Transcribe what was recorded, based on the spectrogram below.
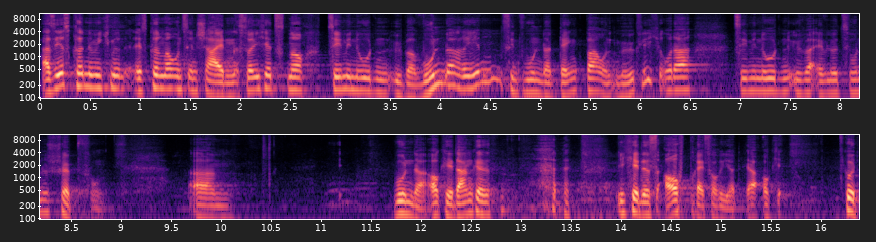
also jetzt können, mich, jetzt können wir uns entscheiden, soll ich jetzt noch zehn Minuten über Wunder reden? Sind Wunder denkbar und möglich? Oder zehn Minuten über Evolution und Schöpfung? Ähm, Wunder, okay, danke. Ich hätte es auch präferiert. Ja, okay. Gut.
